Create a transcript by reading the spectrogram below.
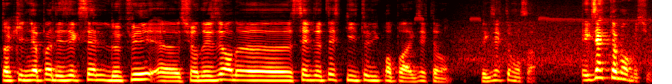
Tant qu'il n'y a pas des Excel de fait euh, sur des heures de save de test qui te n'y croient pas, exactement. C'est exactement ça. Exactement, monsieur.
